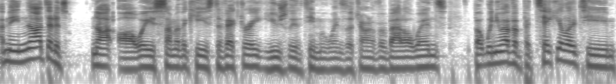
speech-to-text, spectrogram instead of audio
I mean, not that it's not always some of the keys to victory. Usually the team who wins the turnover battle wins. But when you have a particular team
